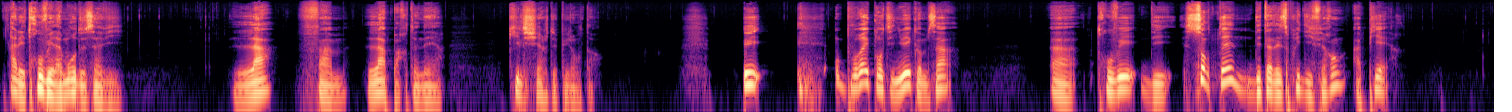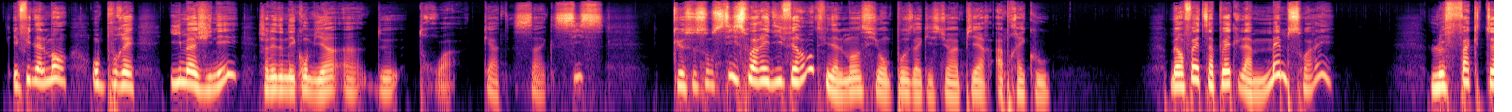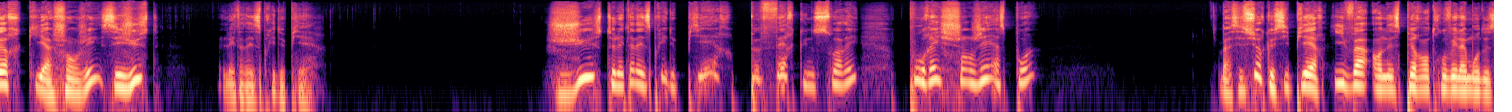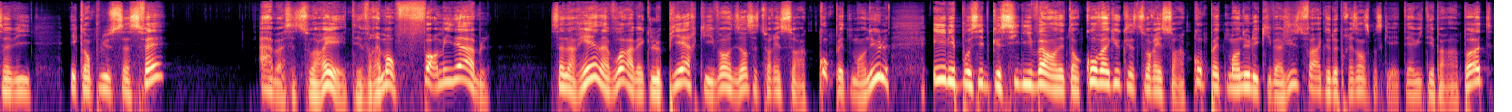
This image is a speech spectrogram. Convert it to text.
aller trouver l'amour de sa vie. La femme, la partenaire qu'il cherche depuis longtemps. Et on pourrait continuer comme ça à trouver des centaines d'états d'esprit différents à Pierre. Et finalement, on pourrait imaginer, j'en ai donné combien 1, 2, 3, 4, 5, 6, que ce sont six soirées différentes finalement si on pose la question à Pierre après coup. Mais en fait, ça peut être la même soirée. Le facteur qui a changé, c'est juste l'état d'esprit de Pierre. Juste l'état d'esprit de Pierre peut faire qu'une soirée pourrait changer à ce point? Bah C'est sûr que si Pierre y va en espérant trouver l'amour de sa vie et qu'en plus ça se fait, ah bah cette soirée était vraiment formidable ça n'a rien à voir avec le Pierre qui y va en disant cette soirée sera complètement nulle. Et il est possible que s'il y va en étant convaincu que cette soirée sera complètement nulle et qu'il va juste faire acte de présence parce qu'il a été invité par un pote,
